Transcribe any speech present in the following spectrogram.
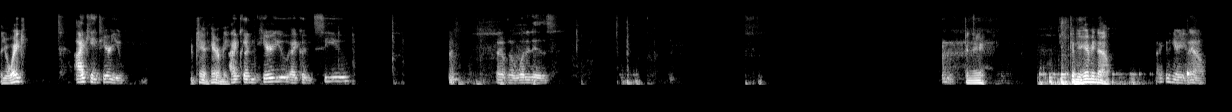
Are you awake? I can't hear you. You can't hear me. I couldn't hear you. I couldn't see you. I don't know what it is. Can you can you hear me now? I can hear you now.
